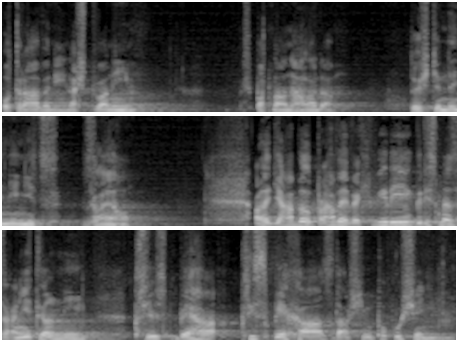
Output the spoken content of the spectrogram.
otrávený, naštvaný, špatná nálada. To ještě není nic zlého. Ale ďábel právě ve chvíli, kdy jsme zranitelní, přispěchá, přispěchá s dalším pokušením.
